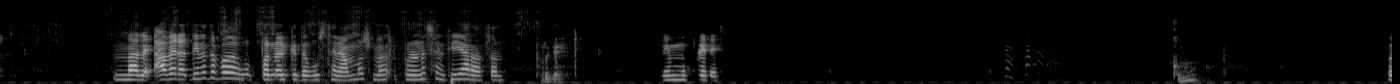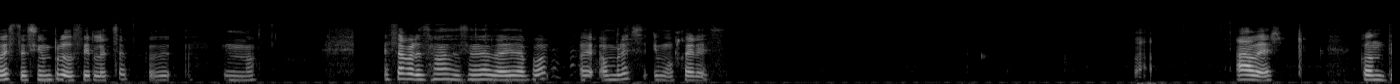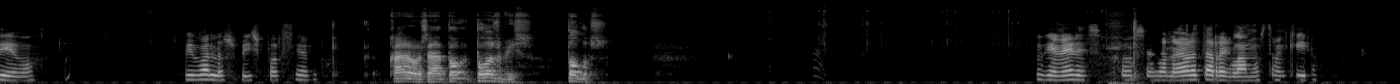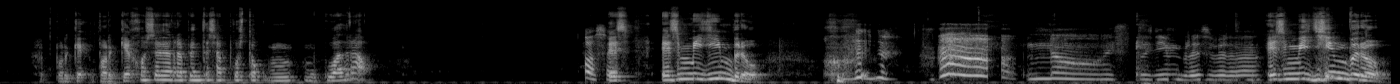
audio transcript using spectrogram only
Vale, a ver, a ti no te puedo poner que te gusten ambos por una sencilla razón. ¿Por qué? Ni mujeres. ¿Cómo? O este, sin producir leche. No. Esta persona se siente atraída por eh, hombres y mujeres. A ver, contigo. Viva los bis, por cierto. Claro, o sea, to- todos bis. Todos. ¿Tú quién eres? José, vale, ahora te arreglamos, tranquilo. ¿Por qué, por qué José de repente se ha puesto un cuadrado? José, Es, es mi Jimbro. No, es tu Jimbro, es verdad. ¡Es mi Jimbro!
